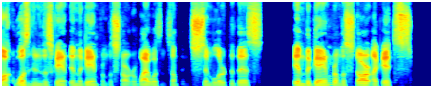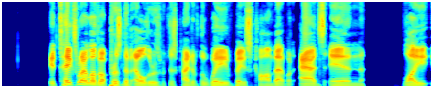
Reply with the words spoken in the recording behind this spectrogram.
fuck wasn't in this game in the game from the start, or why wasn't something similar to this in the game from Mhm. the start? Like it's it takes what I loved about Prison of Elders, which is kind of the wave based combat, but adds in light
